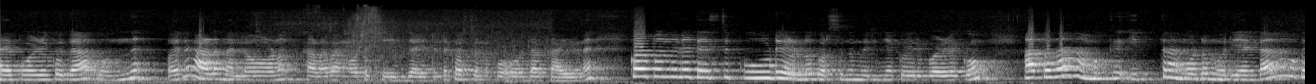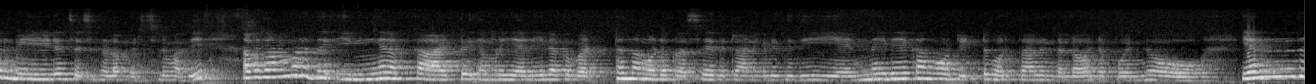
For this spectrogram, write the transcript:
ആയപ്പോഴേക്കും ഇതാ ഒന്ന് ഒരാൾ നല്ലോണം കളർ അങ്ങോട്ട് ചേഞ്ച് ആയിട്ടുണ്ട്. കുറച്ചൊന്ന് ഇതൊക്കെ ആയിരുന്നു കുഴപ്പമൊന്നുമില്ല. ടേസ്റ്റ് കൂടെ ഉള്ളൂ. കുറച്ചൊന്ന് മുരിഞ്ഞൊക്കെ വരുമ്പോഴേക്കും. അപ്പോൾ അതാ നമുക്ക് ഇത്ര അങ്ങോട്ട് മുരിയണ്ട. നമുക്കൊരു മീഡിയം സൈസിലുള്ള മുരിച്ചിൽ മതി. അപ്പോൾ നമ്മളിത് ഇങ്ങനെയൊക്കെ ആയിട്ട് നമ്മൾ ഈ ഇലയിലൊക്കെ പെട്ടെന്ന് അങ്ങോട്ട് പ്രസ് ചെയ്തിട്ടാണെങ്കിൽ ഇത് ഇത് ഈ എണ്ണയിലേക്ക് അങ്ങോട്ട് ഇട്ട് കൊടുത്താലുണ്ടല്ലോ എന്റെ പൊന്നോ. എന്ത്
